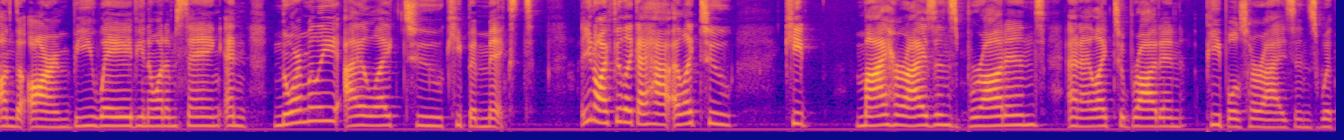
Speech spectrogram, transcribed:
on the R&B wave, you know what I'm saying? And normally I like to keep it mixed. You know, I feel like I have I like to keep my horizons broadened and I like to broaden people's horizons with,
